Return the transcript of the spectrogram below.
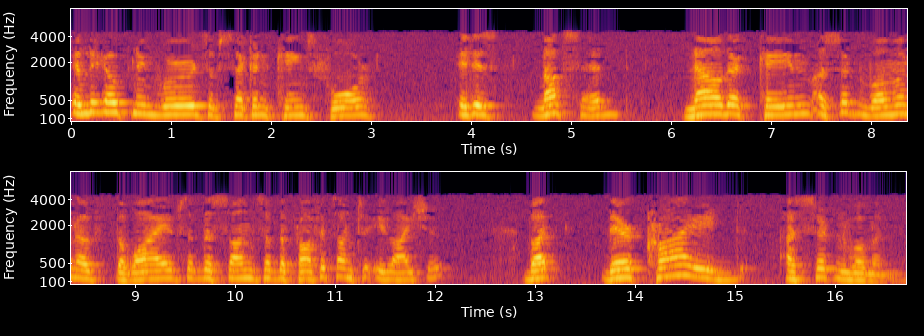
in the opening words of 2 Kings 4, it is not said, now there came a certain woman of the wives of the sons of the prophets unto Elisha, but there cried a certain woman,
